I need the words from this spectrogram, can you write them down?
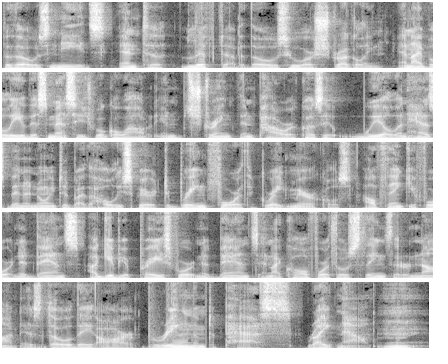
for those needs and to lift up those who are struggling. And I believe this message will go out in strength and power because it will and has been anointed by the Holy Spirit to bring forth great miracles. I'll thank you for it in advance. I'll give you praise for it in advance. And I call forth those things that are not as though they are. Bring them to pass right now. Mm.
